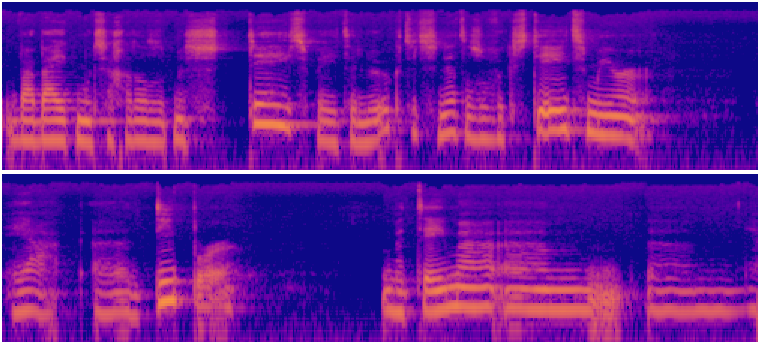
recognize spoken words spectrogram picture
waarbij ik moet zeggen dat het me steeds beter lukt. Het is net alsof ik steeds meer ja, uh, dieper mijn thema um, um, ja.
